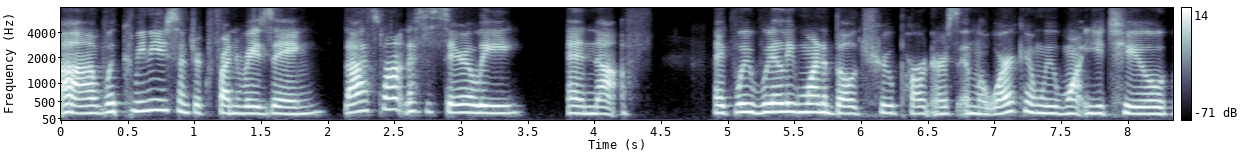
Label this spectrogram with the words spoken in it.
Uh, with community centric fundraising, that's not necessarily enough. Like, we really want to build true partners in the work, and we want you to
